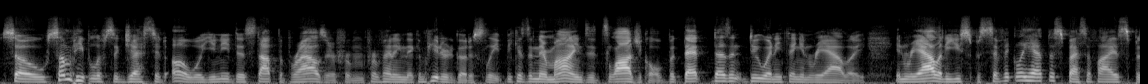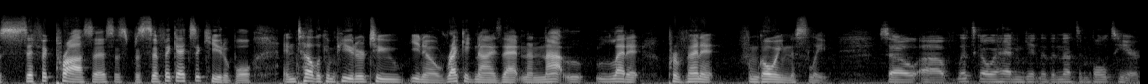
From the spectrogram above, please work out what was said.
So some people have suggested, oh, well, you need to stop the browser from preventing the computer to go to sleep, because in their minds it's logical, but that doesn't do anything in reality. In reality, you specifically have to specify a specific process, a specific executable, and tell the computer to, you know, recognize that and not let it prevent it from going to sleep. So uh, let's go ahead and get into the nuts and bolts here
